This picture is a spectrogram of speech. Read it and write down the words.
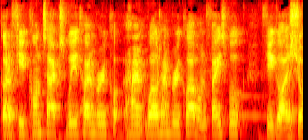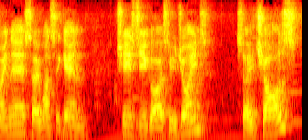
got a few contacts with Homebrew Home, World Homebrew Club on Facebook. A you guys join there. So once again, cheers to you guys who joined. So Charles.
